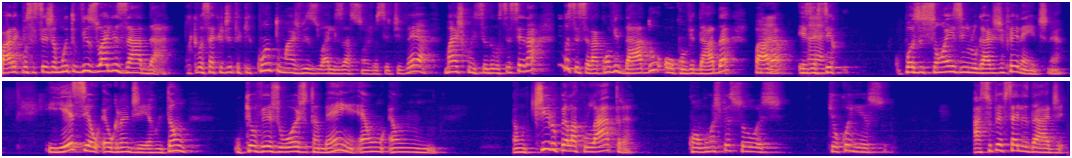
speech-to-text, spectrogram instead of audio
Para que você seja muito visualizada. Porque você acredita que quanto mais visualizações você tiver, mais conhecida você será, e você será convidado ou convidada para é, exercer é. posições em lugares diferentes, né? E esse é o, é o, grande erro. Então, o que eu vejo hoje também é um, é um, é um tiro pela culatra com algumas pessoas que eu conheço. A superficialidade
